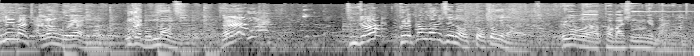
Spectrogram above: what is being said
늘만 잘 나온 거예요, 아니면? 이게 못 나온 거. 에? 진짜? 그래 평상시에는 어떤 어떤 게 나와요? 이거보다 더 맛있는 게 많이 나옵니다.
